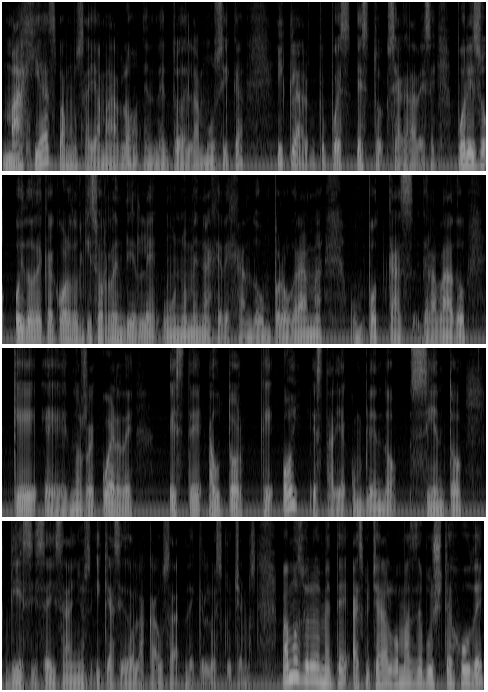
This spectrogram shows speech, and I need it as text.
magias, vamos a llamarlo, en, dentro de la música. Y claro que pues esto se agradece. Por eso hoy Dodeca Cordon quiso rendirle un homenaje dejando un programa, un podcast grabado que eh, nos recuerde este autor que hoy estaría cumpliendo 116 años y que ha sido la causa de que lo escuchemos. Vamos brevemente a escuchar algo más de Buxtehude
